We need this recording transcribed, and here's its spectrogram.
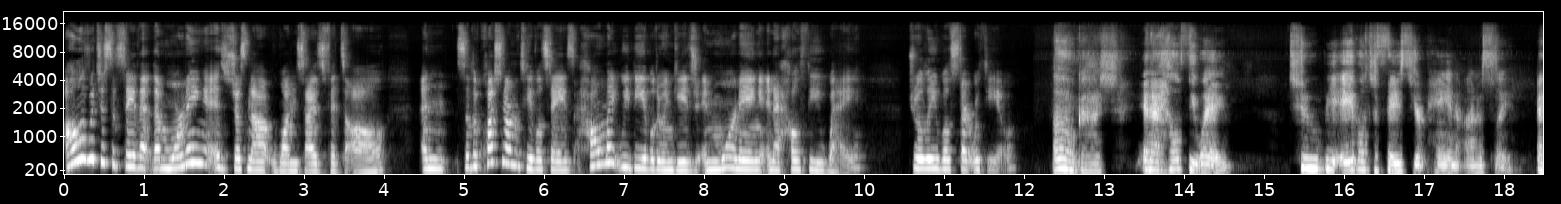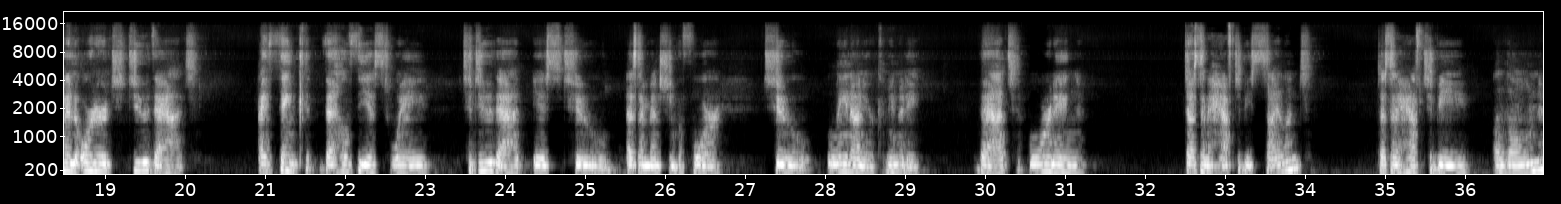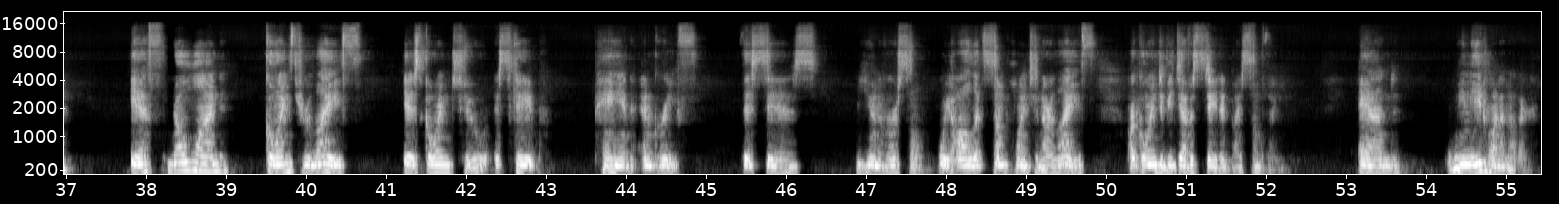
All of which is to say that, that mourning is just not one size fits all. And so the question on the table today is how might we be able to engage in mourning in a healthy way? Julie, we'll start with you. Oh, gosh, in a healthy way. To be able to face your pain honestly and in order to do that, I think the healthiest way to do that is to, as I mentioned before, to lean on your community. That mourning doesn't have to be silent, doesn't have to be alone. If no one going through life is going to escape pain and grief, this is universal. We all, at some point in our life, are going to be devastated by something. And we need one another.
